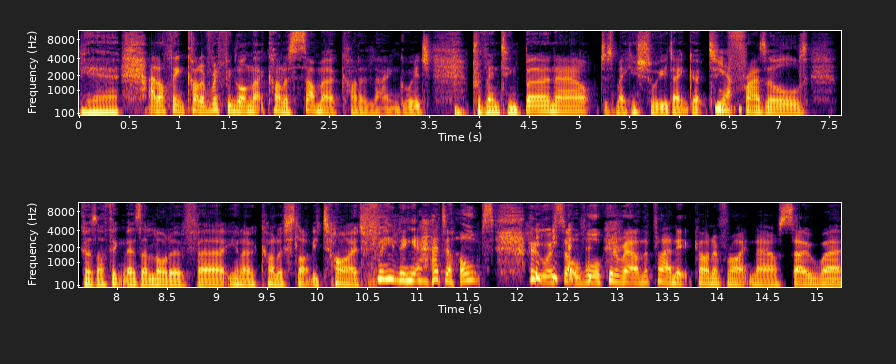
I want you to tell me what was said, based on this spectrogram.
Yeah. And I think kind of riffing on that kind of summer kind of language, preventing burnout, just making sure you don't get too Yeah. frazzled. Cause I think there's a lot of, uh, you know, kind of slightly tired feeling adults who are sort of walking around the planet kind of right now. So, uh,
